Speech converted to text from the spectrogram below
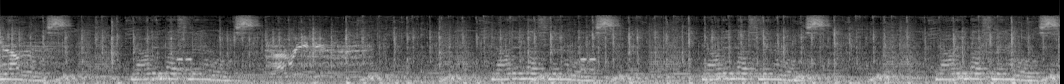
enough minerals. Not enough minerals. Did I read you? Not enough minerals. Not enough minerals. Not enough minerals.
